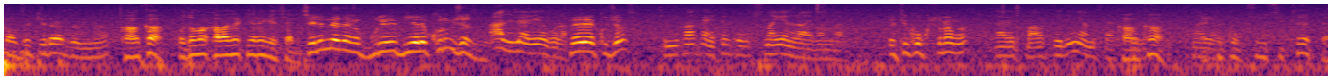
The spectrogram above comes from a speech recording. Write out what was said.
Kalacak yeri arıyorum ya. Kanka o zaman kalacak yere geçelim. Çelim ne demek? Buraya bir yere kurmayacağız mı? Az ileriye kuralım. Nereye kuracağız? Şimdi kanka etin kokusuna gelir hayvanlar. Etin kokusuna mı? Evet balık dedin ya mesela. Kanka etin gelir. kokusunu siktir et de.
